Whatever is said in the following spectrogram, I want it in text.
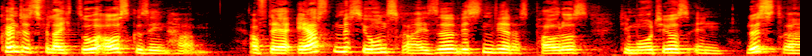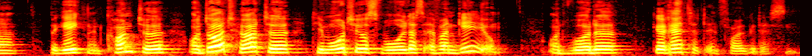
könnte es vielleicht so ausgesehen haben. Auf der ersten Missionsreise wissen wir, dass Paulus Timotheus in Lystra begegnen konnte. Und dort hörte Timotheus wohl das Evangelium und wurde gerettet infolgedessen.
